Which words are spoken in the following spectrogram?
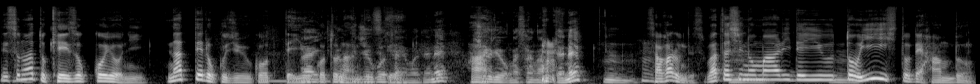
はいでその後継続雇用になって65っていうことなんですけはい、65歳ど、までね、はい。給料が下がってね、うん。下がるんです。私の周りで言うと、いい人で半分、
